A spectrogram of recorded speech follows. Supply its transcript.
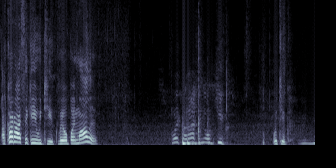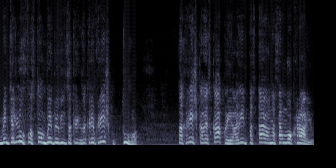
А карась, який утік, ви його поймали? Той карась нього втік. Утік. Ментальнув хвостом вибив, він закрив, закрив кришку туго. Та кришка вискакує, а він поставив на самому краю.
